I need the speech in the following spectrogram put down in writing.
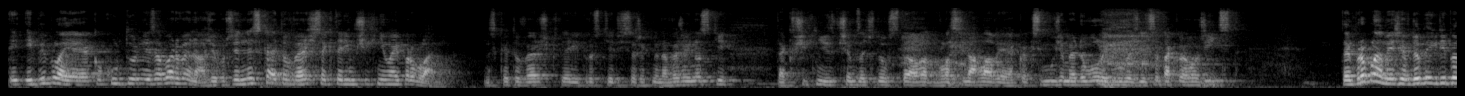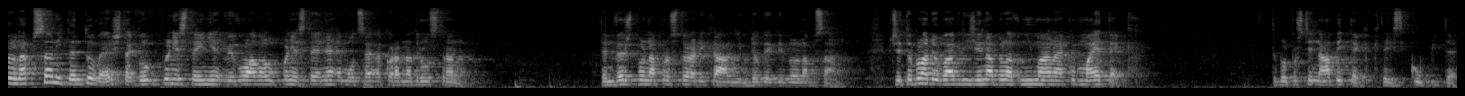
i, i Bible je jako kulturně zabarvená, že? protože dneska je to verš, se kterým všichni mají problém. Dneska je to verš, který prostě, když se řekne na veřejnosti, tak všichni všem začnou vstávat vlasy na hlavě, jako jak si můžeme dovolit vůbec něco takového říct. Ten problém je, že v době, kdy byl napsaný tento verš, tak byl úplně stejně, vyvolával úplně stejné emoce, akorát na druhou stranu. Ten verš byl naprosto radikální v době, kdy byl napsán. Protože to byla doba, kdy žena byla vnímána jako majetek. To byl prostě nábytek, který si koupíte.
